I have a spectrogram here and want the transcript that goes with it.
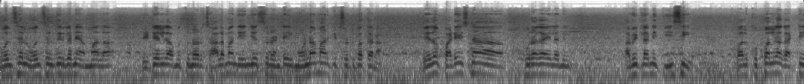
హోల్సేల్ హోల్సేల్ తీరుగానే అమ్మాలా. రిటైల్గా అమ్ముతున్నారు. చాలామంది ఏం చేస్తున్నారంటే ఈ మొండా మార్కెట్ చుట్టుపక్కన ఏదో పడేసిన కూరగాయలని అవిట్లన్నీ తీసి వాళ్ళు కుప్పలుగా కట్టి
